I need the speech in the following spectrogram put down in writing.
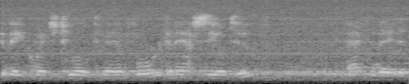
Activate quench tool command forward and aft CO2. Activated.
